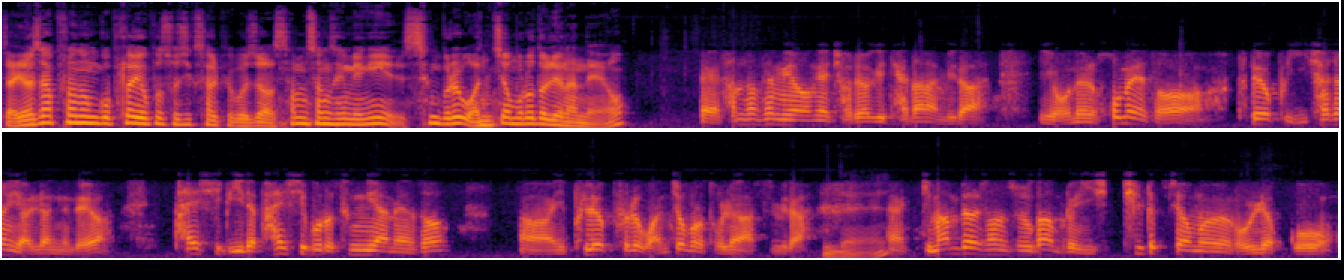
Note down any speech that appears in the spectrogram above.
자, 여자 프로농구 플레이오프 소식 살펴보죠. 삼성생명이 승부를 원점으로 돌려놨네요. 네, 삼성생명의 저력이 대단합니다. 이 오늘 홈에서 플레이오프 2차전이 열렸는데요. 82대 80으로 승리하면서 어, 이 플레이오프를 원점으로 돌려놨습니다. 네. 김한별 선수가 무려 27득점을 올렸고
